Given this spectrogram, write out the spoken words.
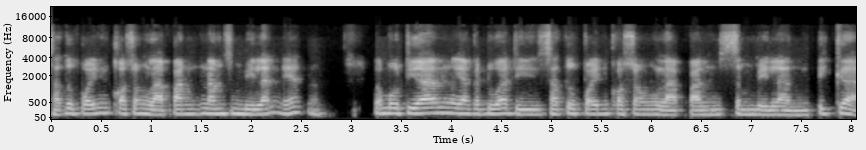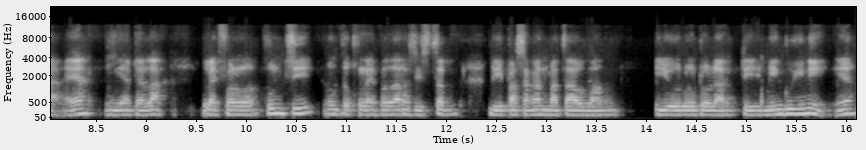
1.0869 ya. Kemudian yang kedua di 1.0893 ya. Ini adalah level kunci untuk level resisten di pasangan mata uang euro dolar di minggu ini ya.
